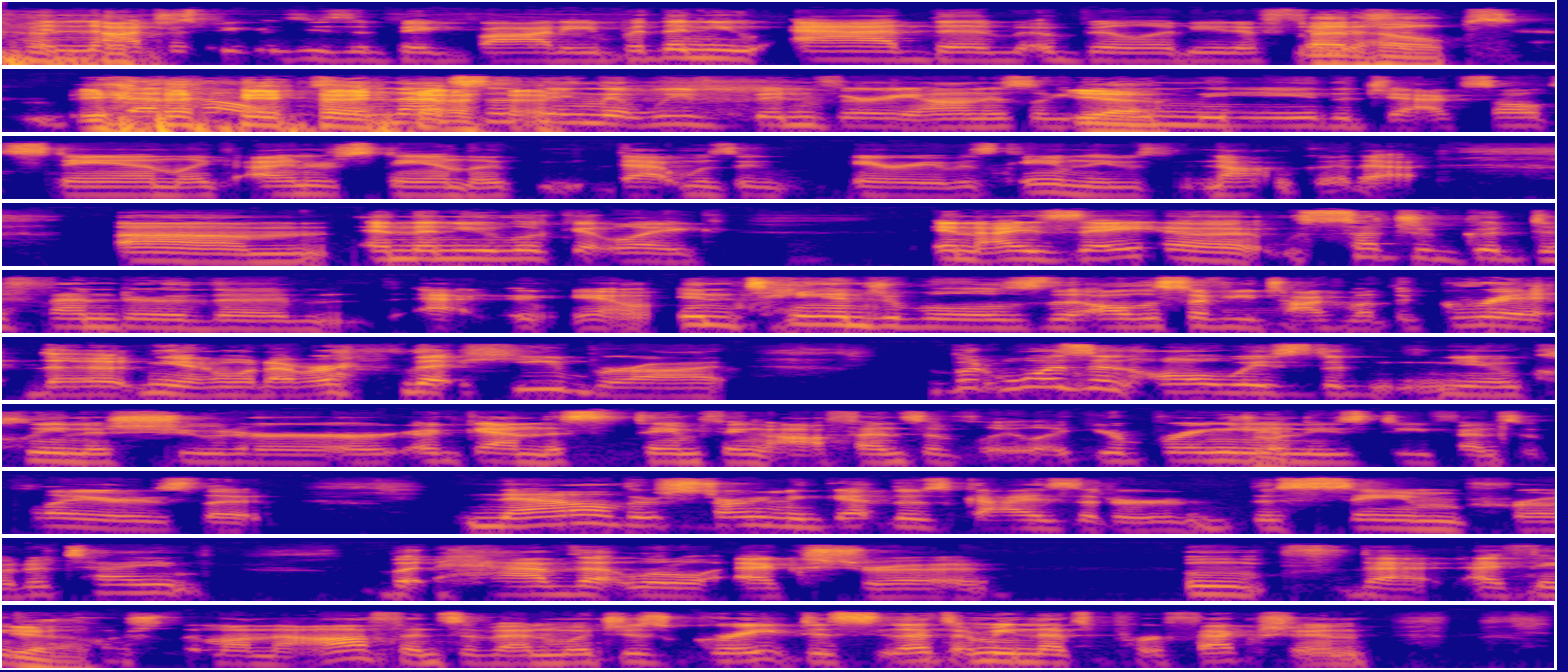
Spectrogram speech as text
and not just because he's a big body, but then you add the ability to finish. that helps. That helps, and that's the thing that we've been very honest. Like Yeah. me, the Jack Salt stand. Like I understand like that was an area of his game that he was not good at. Um, and then you look at like and Isaiah, such a good defender, the you know intangibles, the, all the stuff you talked about, the grit, the you know whatever that he brought, but wasn't always the you know cleanest shooter. Or again, the same thing offensively. Like you're bringing Sure. in these defensive players that now they're starting to get those guys that are the same prototype, but have that little extra oomph that I think Yeah. push them on the offensive end, which is great to see. That's I mean that's perfection.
